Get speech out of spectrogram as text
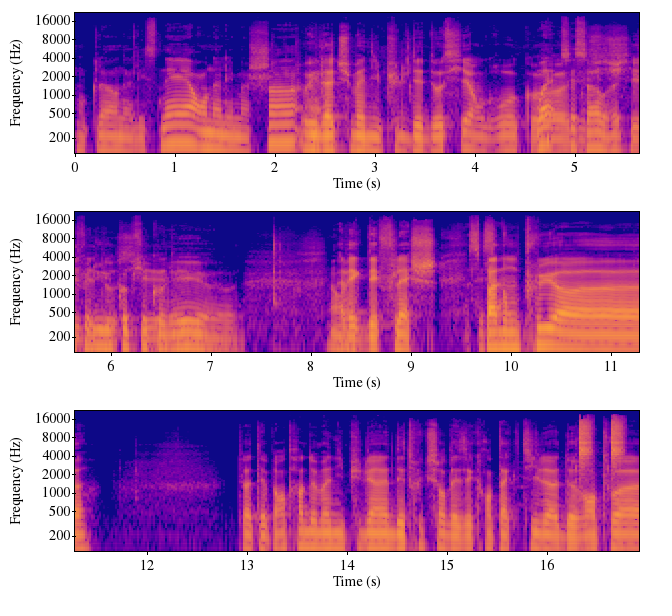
Donc là, on a les snares, on a les machins. Oui, là, tu manipules des dossiers, en gros. Quoi, Ouais, c'est ça, ouais. Tu fais du copier-coller, des- euh, Ouais. Avec des flèches. C'est Pas ça. non plus... Toi, t'es pas en train de manipuler des trucs sur des écrans tactiles devant toi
